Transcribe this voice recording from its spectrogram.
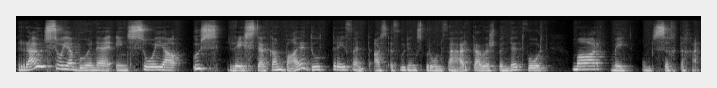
Rou sojabone en soja oesreste kan baie doeltreffend as 'n voedingsbron vir herkouers benut word, maar met omsigtigheid.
